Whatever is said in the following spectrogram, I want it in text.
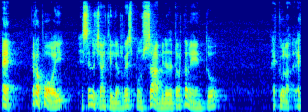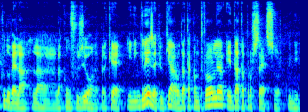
È, però poi, essendoci anche il responsabile del trattamento, ecco, ecco dov'è la, la, la confusione, perché in inglese è più chiaro data controller e data processor, quindi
